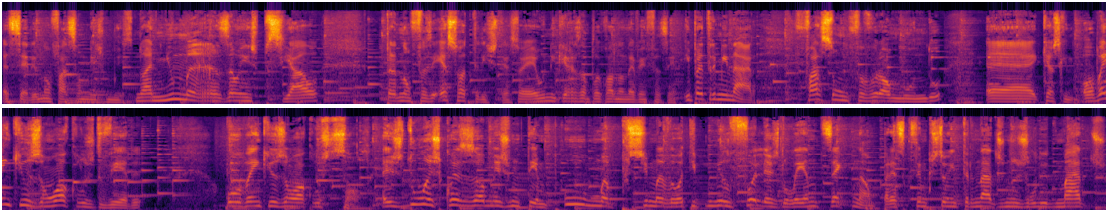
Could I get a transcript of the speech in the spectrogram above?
A sério, não façam mesmo isso. Não há nenhuma razão em especial para não fazer. É só triste, é, só, é a única razão pela qual não devem fazer. E para terminar, façam um favor ao mundo, uh, que é o seguinte: ou bem que usam óculos de ver, ou bem que usam óculos de sol. As duas coisas ao mesmo tempo, uma por cima da outra, tipo mil folhas de lentes, é que não. Parece que sempre estão internados no Júlio de Matos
